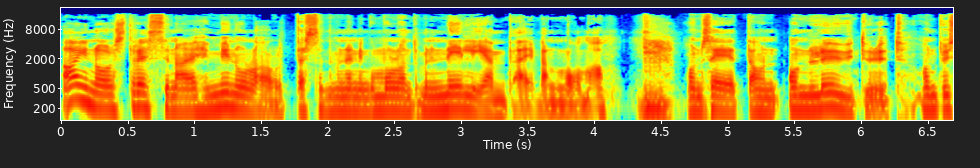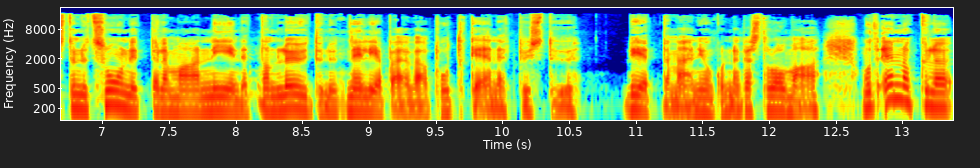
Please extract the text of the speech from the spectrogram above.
ainoa stressin aihe minulla on ollut tässä tämmöinen, niin kuin mulla on tämmöinen neljän päivän loma, mm. on se, että on, on löytynyt, on pystynyt suunnittelemaan niin, että on löytynyt neljä päivää putkeen, että pystyy viettämään jonkunnäköistä lomaa. Mutta en ole kyllä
